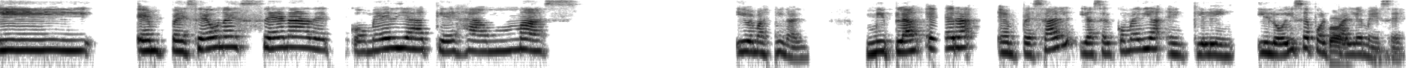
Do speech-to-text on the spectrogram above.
Y empecé una escena de comedia que jamás iba a imaginar. Mi plan era empezar y hacer comedia en Killing y lo hice por un par de meses.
